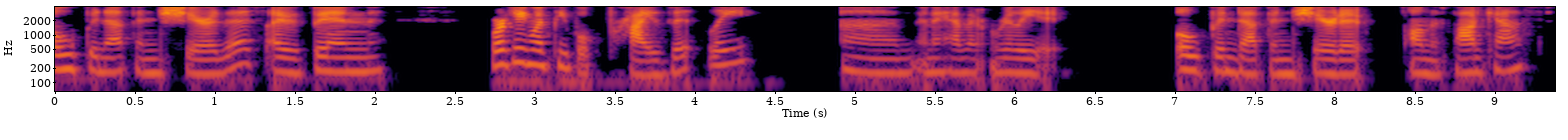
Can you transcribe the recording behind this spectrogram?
open up and share this. I've been working with people privately, um, and I haven't really opened up and shared it on this podcast.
